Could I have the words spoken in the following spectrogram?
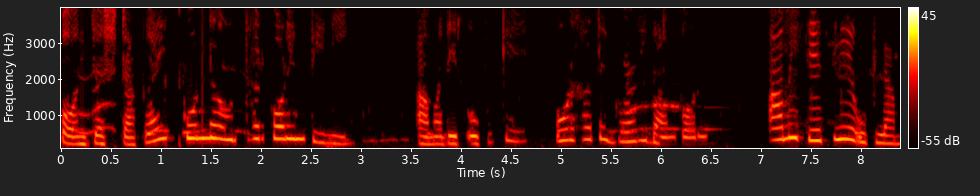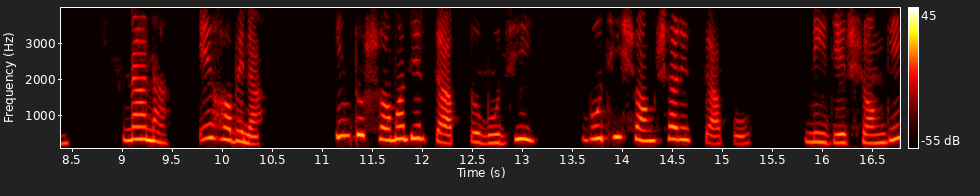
পঞ্চাশ টাকায় কন্যা উদ্ধার করেন তিনি। আমাদের অপুকে ওর হাতে গড়ি দান করো। আমি চেঁচিয়ে উঠলাম, না না, এ হবে না। কিন্তু সমাজের চাপ তো বুঝি বুঝি সংসারের চাপও। নিজের সঙ্গে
